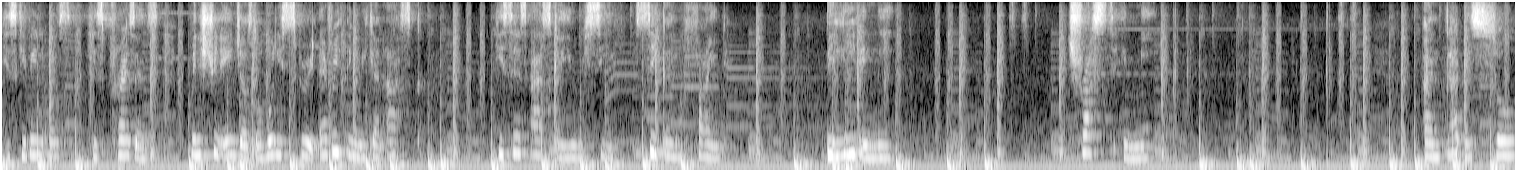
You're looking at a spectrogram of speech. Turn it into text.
He's giving us His presence, ministering angels, the Holy Spirit, everything we can ask. He says, Ask and you receive, seek and you find. Believe in me, trust in me. And that is so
